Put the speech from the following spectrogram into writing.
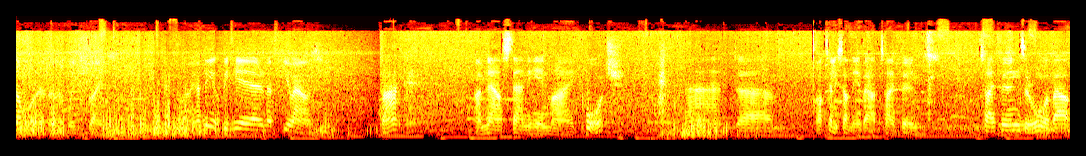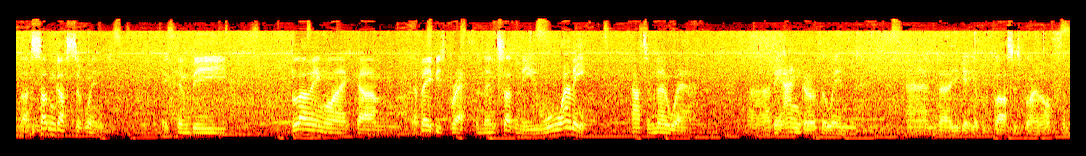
somewhere over the wind flames. I think it'll be here in a few hours. Back. I'm now standing in my porch and um, I'll tell you something about typhoons. Typhoons are all about the sudden gusts of wind. It can be blowing like um, a baby's breath and then suddenly whammy out of nowhere. Uh, the anger of the wind and uh, you get your glasses blown off and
